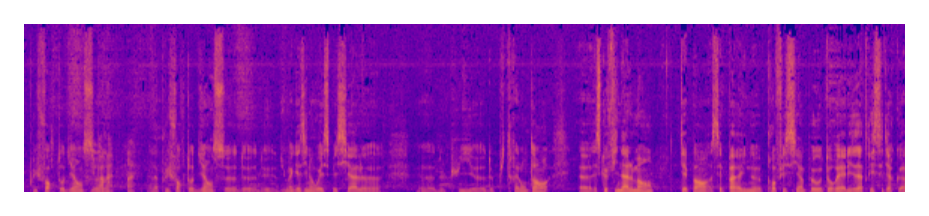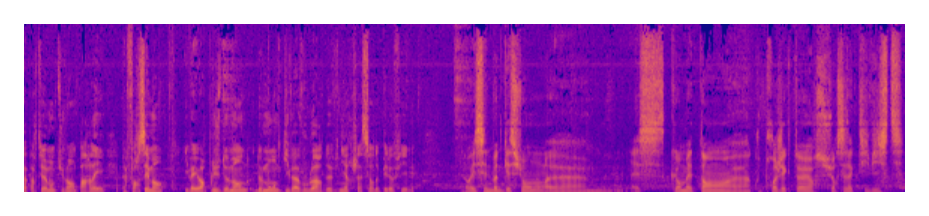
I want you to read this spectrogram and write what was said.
plus forte audience, la plus forte audience du magazine Envoyé spécial euh, depuis depuis très longtemps. Est-ce que finalement ce pas, c'est pas une prophétie un peu autoréalisatrice, c'est-à-dire qu'à partir du moment que tu vas en parler, bah forcément, il va y avoir plus de monde, de monde qui va vouloir devenir chasseur de pédophiles. Oui, c'est une bonne question. Euh, est-ce qu'en mettant euh, un coup de projecteur sur ces activistes,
